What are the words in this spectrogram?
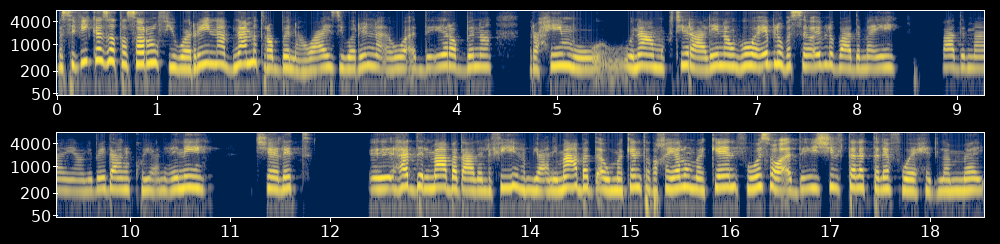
بس في كذا تصرف يورينا بنعمة ربنا. هو عايز يورينا هو قد إيه ربنا رحيم ونعمه كتير علينا وهو قبله بس هو قبله بعد ما إيه؟ بعد ما يعني بعيد عنكم يعني عينيه اتشالت. هد المعبد على اللي فيه يعني معبد أو مكان تتخيلوا مكان في وسعه قد إيه يشيل 3000 واحد. لما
